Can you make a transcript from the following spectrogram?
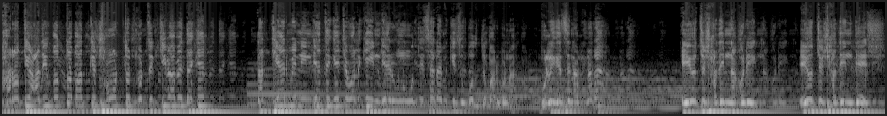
ভারতীয় আধিপত্যবাদকে সমর্থন করছে, কীভাবে দেখেন? তার চেয়ারম্যান ইন্ডিয়া থেকে এসে বলে কি ইন্ডিয়ার অনুমতি স্যার আমি কিছু বলতে পারব না। ভুলে গেছেন আপনারা? এই হচ্ছে স্বাধীন নাগরিক, এই হচ্ছে স্বাধীন দেশ।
